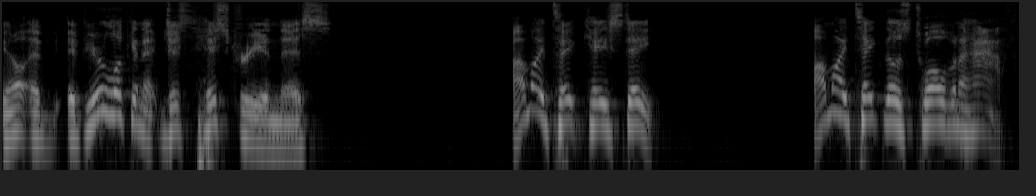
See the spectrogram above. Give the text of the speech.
You know, if, if you're looking at just history in this, I might take K State. I might take those 12 and a half.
